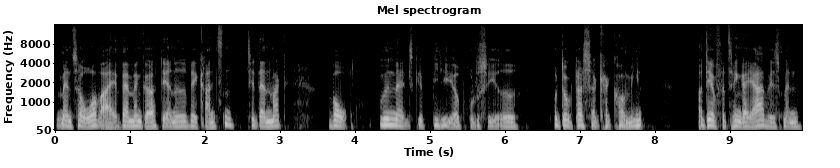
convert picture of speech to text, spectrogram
man så overveje, hvad man gør dernede ved grænsen til Danmark, hvor udenlandske billigere producerede produkter så kan komme ind. Og derfor tænker jeg, at hvis man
